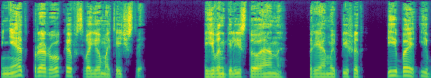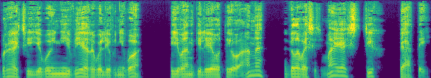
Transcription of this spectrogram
«Нет пророка в своем Отечестве». Евангелист Иоанн прямо пишет «Ибо и братья его не веровали в него». Евангелие от Иоанна, глава 7, стих 5.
